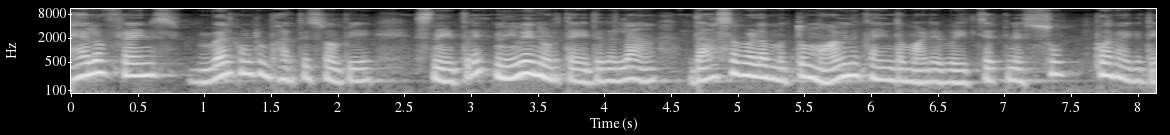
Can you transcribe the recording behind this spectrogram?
Hello friends welcome to Bharathi Swamy ಸ್ನೇಹಿತರೆ ನೀವೇ ನೋಡ್ತಾ ಇದ್ದೀರಲ್ಲ, ದಾಸವಾಳ ಮತ್ತು ಮಾವಿನಕಾಯಿಂದ ಮಾಡಿರುವ ಈ ಚಟ್ನಿ ಸೂಪರ್ ಆಗಿದೆ.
